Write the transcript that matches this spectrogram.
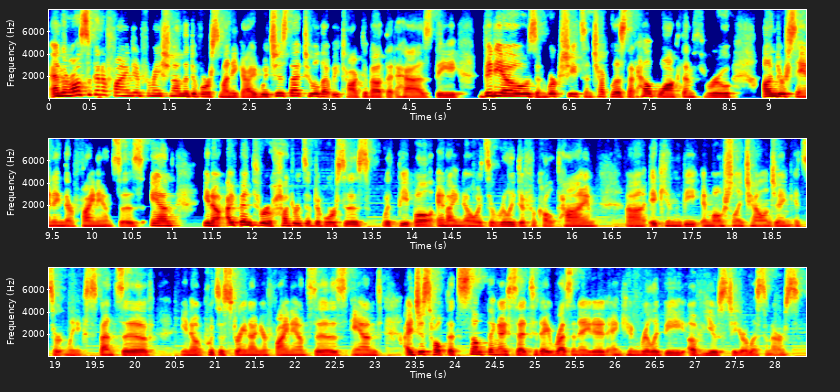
And they're also going to find information on the divorce money guide, which is that tool that we talked about that has the videos and worksheets and checklists that help walk them through understanding their finances. And, you know, I've been through hundreds of divorces with people, and I know it's a really difficult time. Uh, it can be emotionally challenging, it's certainly expensive you know, it puts a strain on your finances. And I just hope that something I said today resonated and can really be of use to your listeners.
